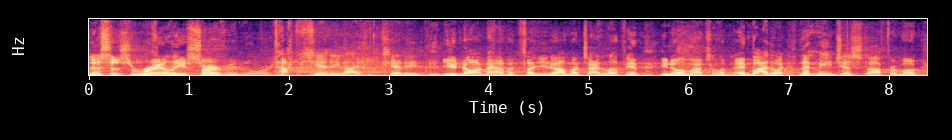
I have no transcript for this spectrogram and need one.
This is really serving, Lord. I'm kidding. I'm kidding. You know I'm having fun. You know how much I love Him. You know how much I love Him. And by the way, let me just stop for a moment.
